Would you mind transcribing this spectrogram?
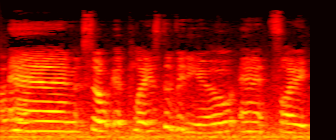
Okay. And so it plays the video, and it's like,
